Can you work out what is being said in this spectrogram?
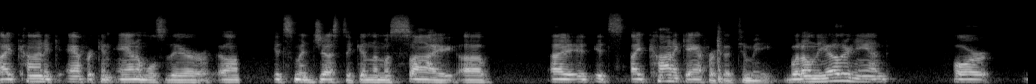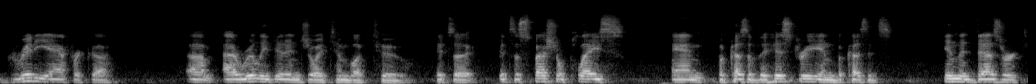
iconic African animals there. Uh, it's majestic, and the Maasai, uh, it, it's iconic Africa to me. But on the other hand, for gritty Africa, um, I really did enjoy Timbuktu. It's a it's a special place, and because of the history and because it's in the desert,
